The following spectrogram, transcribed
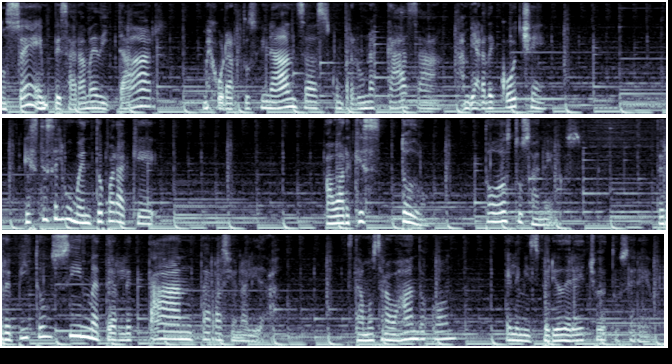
no sé, empezar a meditar, mejorar tus finanzas, comprar una casa, cambiar de coche este es el momento para que abarques todo, todos tus anhelos. Te repito, sin meterle tanta racionalidad. Estamos trabajando con el hemisferio derecho de tu cerebro.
